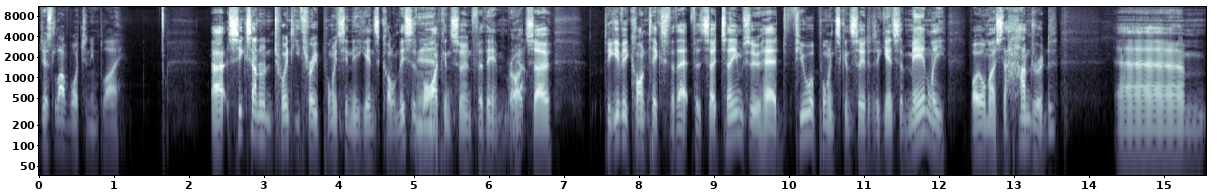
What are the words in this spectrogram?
just love watching him play. Uh, 623 points in the against column. This is Yeah. my concern for them, right? Yeah. So, to give you context for that, for so teams who had fewer points conceded against them, Manly by almost 100. Um,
